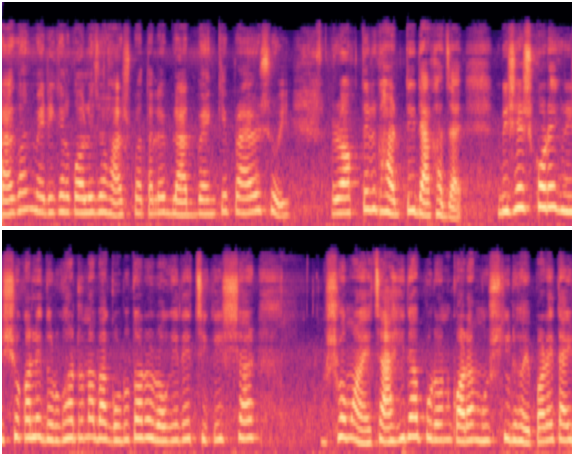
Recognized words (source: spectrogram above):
রায়গঞ্জ মেডিকেল কলেজ ও হাসপাতালে ব্লাড ব্যাংকে প্রায়শই রক্তের ঘাটতি দেখা যায়। বিশেষ করে গ্রীষ্মকালে দুর্ঘটনা বা গুরুতর রোগীদের চিকিৎসার সময় চাহিদা পূরণ করা মুশকিল হয়ে পড়ে, তাই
